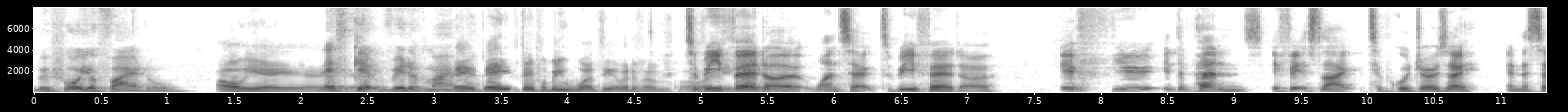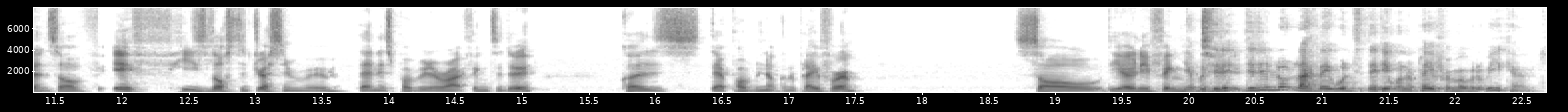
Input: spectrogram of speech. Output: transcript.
before your final, Oh yeah, yeah, yeah. let's yeah. get rid of my. They, they they probably want to get rid of him. to be fair so- though, one sec. To be fair though, if you, it depends. If it's like typical Jose, in the sense of if he's lost the dressing room, then it's probably the right thing to do, because they're probably not going to play for him. So the only thing yeah, but to, did it, did it look like they wanted they didn't want to play for him over the weekend?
